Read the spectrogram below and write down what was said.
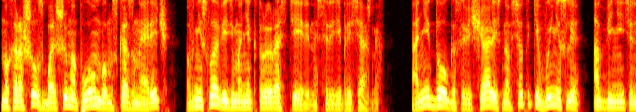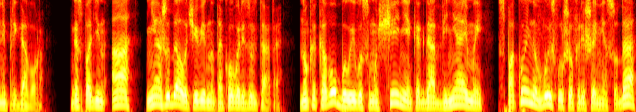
но хорошо с большим опломбом сказанная речь внесла, видимо, некоторую растерянность среди присяжных. Они долго совещались, но все-таки вынесли обвинительный приговор. Господин А не ожидал, очевидно, такого результата. Но каково было его смущение, когда обвиняемый, спокойно выслушав решение суда,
